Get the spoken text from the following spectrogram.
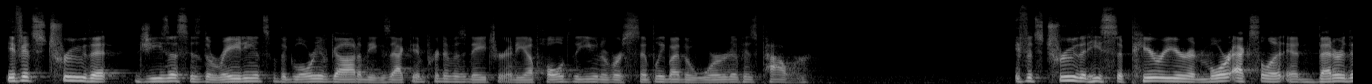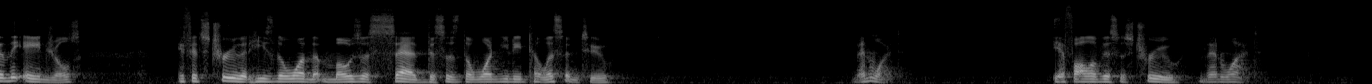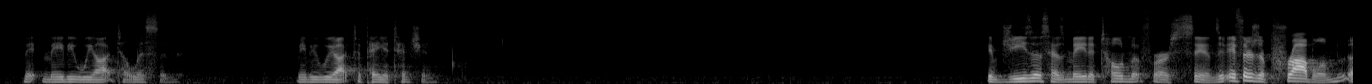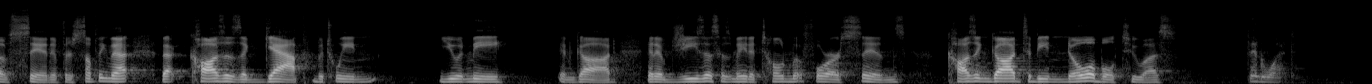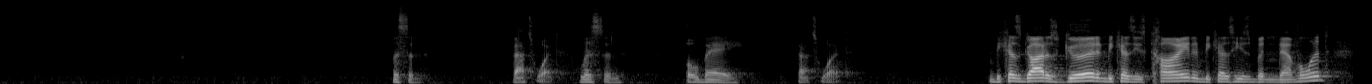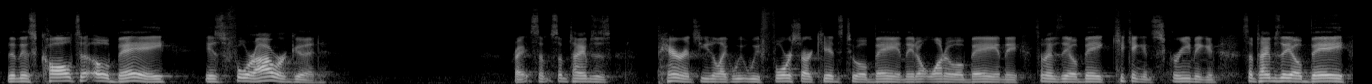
if it's true that Jesus is the radiance of the glory of God and the exact imprint of his nature, and he upholds the universe simply by the word of his power, if it's true that he's superior and more excellent and better than the angels, if it's true that he's the one that Moses said, this is the one you need to listen to, then what? If all of this is true, then what? Maybe we ought to listen maybe we ought to pay attention. If Jesus has made atonement for our sins, if there's a problem of sin, if there's something that, that causes a gap between you and me and God, and if Jesus has made atonement for our sins, causing God to be knowable to us, then what? Listen, that's what. Listen, obey. That's what. Because God is good and because He's kind and because He's benevolent, then this call to obey is for our good. Right? Some, sometimes as parents, you know, like we, we force our kids to obey and they don't want to obey, and they sometimes they obey kicking and screaming, and sometimes they obey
